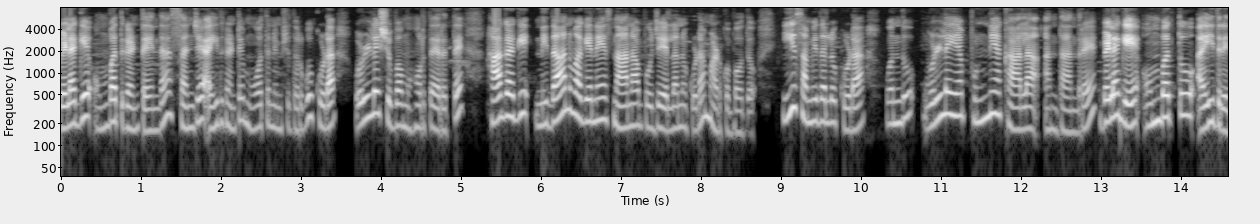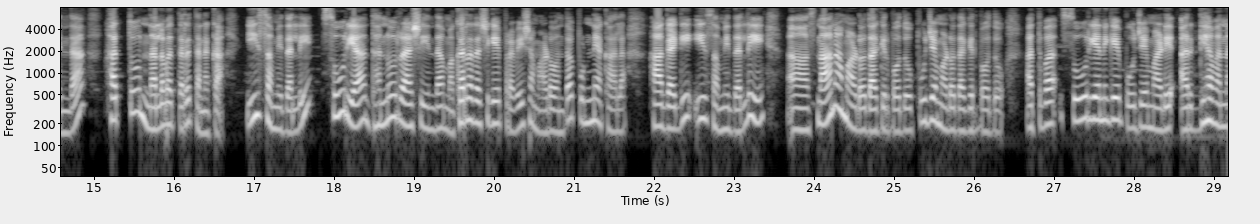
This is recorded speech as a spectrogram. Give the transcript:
ಬೆಳಗ್ಗೆ ಒಂಬತ್ತು ಗಂಟೆಯಿಂದ ಸಂಜೆ ಐದು ಗಂಟೆ ಮೂವತ್ತು ನಿಮಿಷದವರೆಗೂ ಕೂಡ ಒಳ್ಳೆ ಶುಭ ಮುಹೂರ್ತ ಇರುತ್ತೆ. ಹಾಗಾಗಿ ನಿಧಾನವಾಗೇನೆ ಸ್ನಾನ, ಪೂಜೆ ಎಲ್ಲನೂ ಕೂಡ ಮಾಡ್ಕೋಬಹುದು ಈ ಸಮಯದಲ್ಲೂ ಕೂಡ ಒಂದು ಒಳ್ಳೆಯ ಪುಣ್ಯ ಕಾಲ ಅಂತ ಅಂದ್ರೆ ಬೆಳಗ್ಗೆ ಒಂಬತ್ತು ಐದರಿಂದ ಹತ್ತು ನಲವತ್ತರ ತನಕ. ಈ ಸಮಯದಲ್ಲಿ ಸೂರ್ಯ ಧನುರ್ ರಾಶಿಯಿಂದ ಮಕರ ರಾಶಿಗೆ ಪ್ರವೇಶ ಮಾಡುವಂತ ಪುಣ್ಯ ಕಾಲ. ಹಾಗಾಗಿ ಈ ಸಮಯದಲ್ಲಿ ಸ್ನಾನ ಮಾಡೋದಾಗಿರ್ಬೋದು, ಪೂಜೆ ಮಾಡೋದಾಗಿರ್ಬೋದು, ಅಥವಾ ಸೂರ್ಯನಿಗೆ ಪೂಜೆ ಮಾಡಿ ಅರ್ಘ್ಯವನ್ನ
